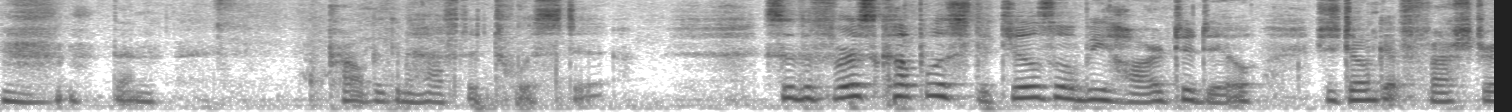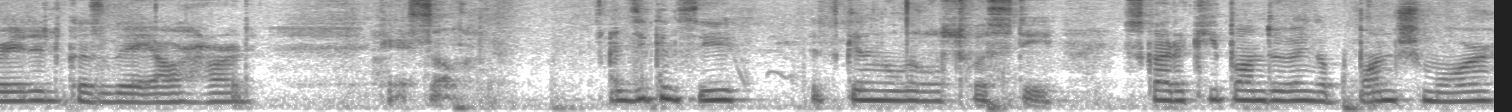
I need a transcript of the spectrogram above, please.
then probably gonna have to twist it. So the first couple of stitches will be hard to do. Just don't get frustrated because they are hard. Okay, so as you can see, it's getting a little twisty. Just gotta keep on doing a bunch more.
